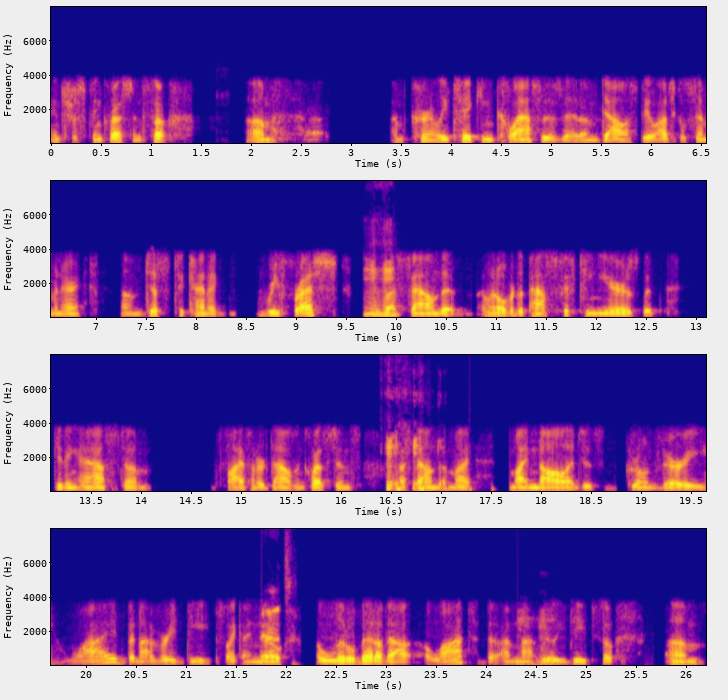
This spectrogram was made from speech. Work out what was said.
Interesting question. So, um, I'm currently taking classes at um, Dallas Theological Seminary um, just to kind of refresh because Mhm. I found that I mean, over the past 15 years with getting asked um, 500,000 questions, I found that my my knowledge has grown very wide, but not very deep. It's like I know Gotcha. a little bit about a lot, but I'm not Mhm. really deep. So um,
